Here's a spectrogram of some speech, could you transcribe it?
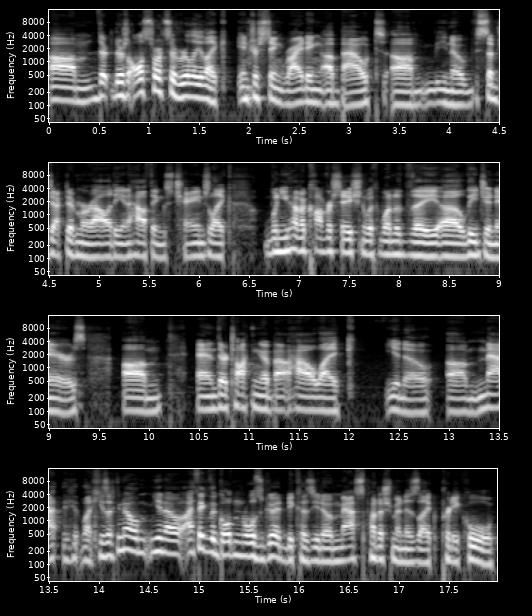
Um, there, there's all sorts of really like interesting writing about um, you know subjective morality and how things change. Like when you have a conversation with one of the uh, legionnaires, um, and they're talking about how like you know um, Matt like he's like no you know I think the golden rule is good because you know mass punishment is like pretty cool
